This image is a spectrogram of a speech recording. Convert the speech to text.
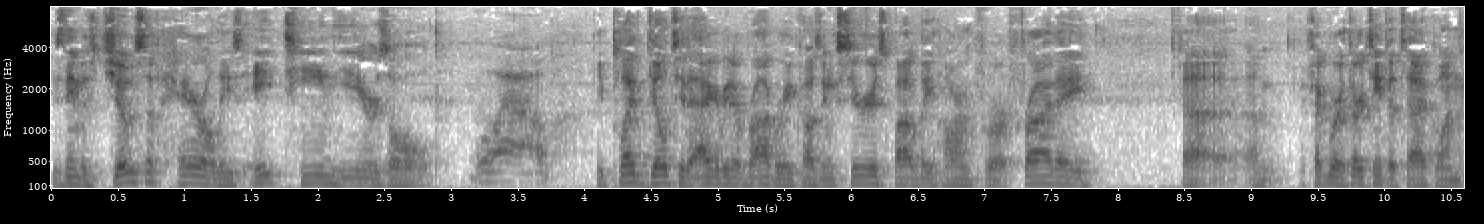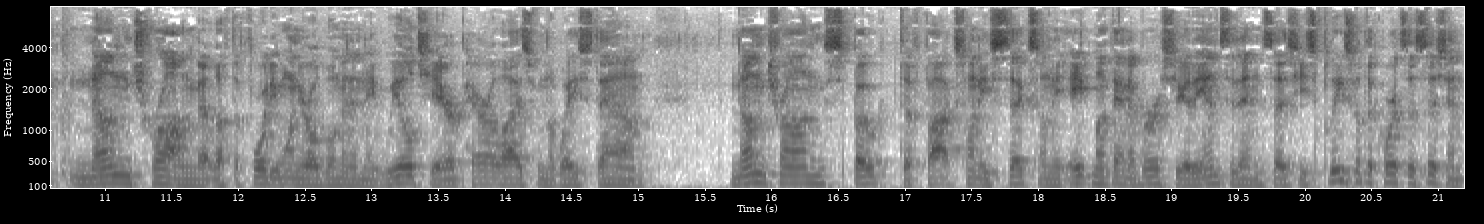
His name is Joseph Harrell. He's 18 years old. Wow. He pled guilty to aggravated robbery causing serious bodily harm for a Friday, uh, um, February 13th attack on Nhung Truong that left a 41 year old woman in a wheelchair paralyzed from the waist down. Nhung Truong spoke to Fox 26 on the eight month anniversary of the incident and says she's pleased with the court's decision.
